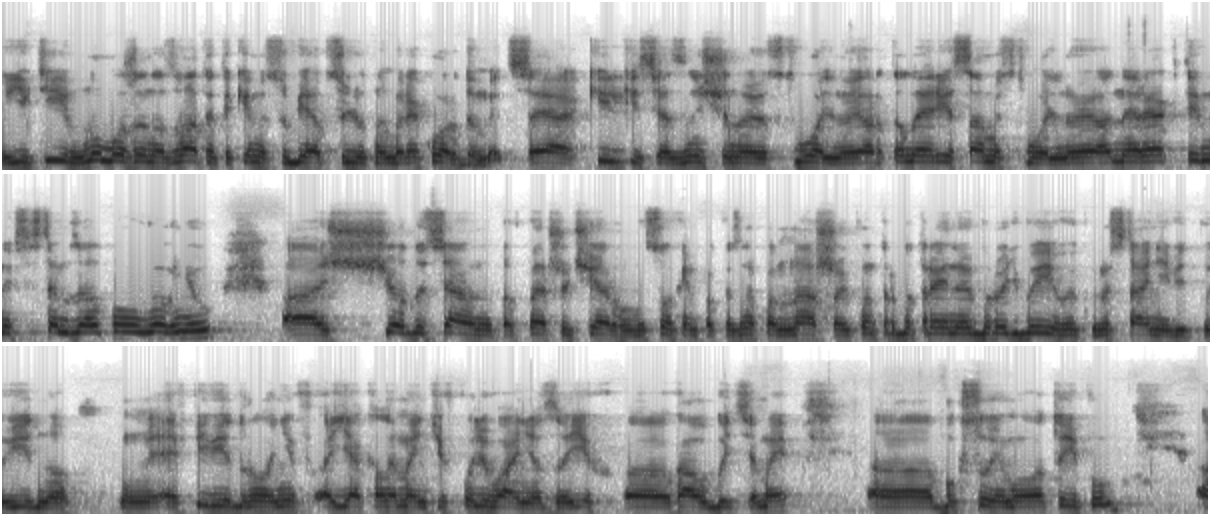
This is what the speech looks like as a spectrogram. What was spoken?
які ну можна назвати такими собі абсолютними рекордами. Це кількість знищеної ствольної артилерії, саме ствольної, а не реактивних систем залпового вогню. А що досягнуто в першу чергу високим показником нашої контрбатарейної боротьби і використання відповідно fpv дронів як елементів полювання за їх е, гаубицями е, буксуємого типу. Е,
